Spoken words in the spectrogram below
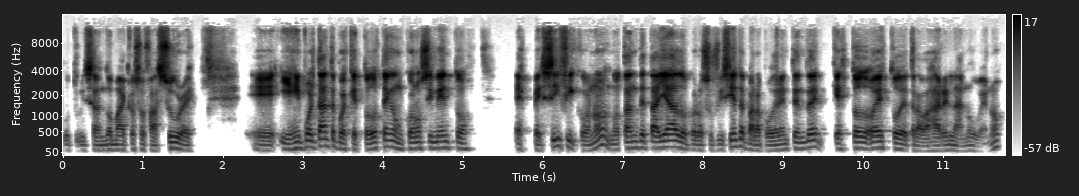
utilizando Microsoft Azure. Eh, y es importante pues que todos tengan un conocimiento específico, ¿no? No tan detallado, pero suficiente para poder entender qué es todo esto de trabajar en la nube, ¿no?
